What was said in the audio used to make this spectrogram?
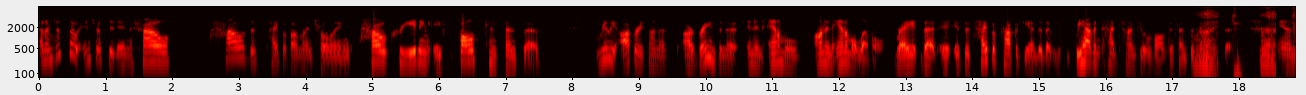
And I'm just so interested in how how this type of online trolling, how creating a false consensus really operates on us our brains in a in an animal on an animal level, right? That it, it's a type of propaganda that we we haven't had time to evolve defenses right. against it. Right. And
